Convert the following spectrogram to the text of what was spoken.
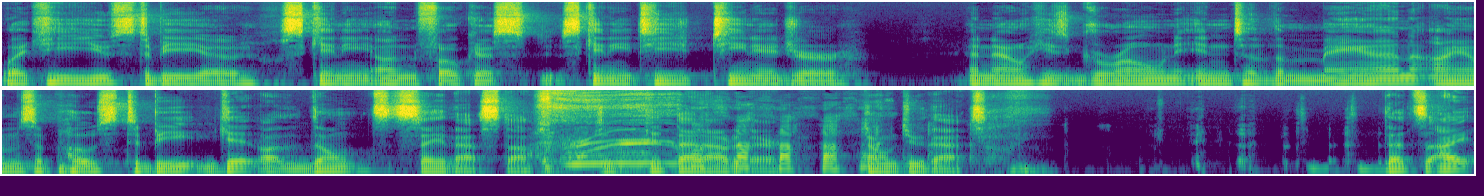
Like he used to be a skinny, unfocused, skinny te- teenager, and now he's grown into the man I am supposed to be. Get uh, don't say that stuff. Get that out of there. Don't do that. That's I.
